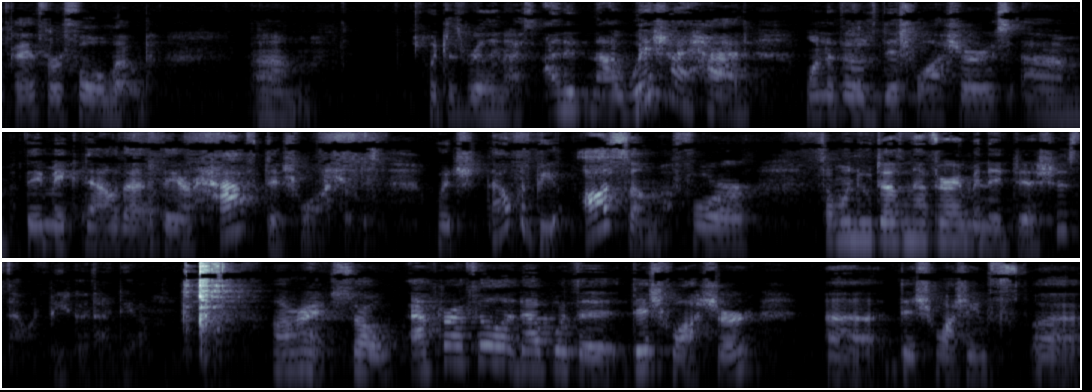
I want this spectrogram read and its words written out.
okay, for a full load um, which is really nice. I, didn't, I wish I had one of those dishwashers um, they make now that they are half dishwashers, which that would be awesome for someone who doesn't have very many dishes. That would be a good idea. All right, so after I fill it up with the dishwasher, uh, dishwashing uh,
